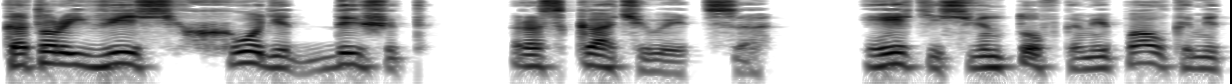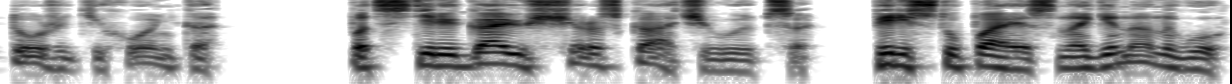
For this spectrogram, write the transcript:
который весь ходит, дышит, раскачивается. Эти с винтовками-палками тоже тихонько, подстерегающе раскачиваются, переступая с ноги на ногу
